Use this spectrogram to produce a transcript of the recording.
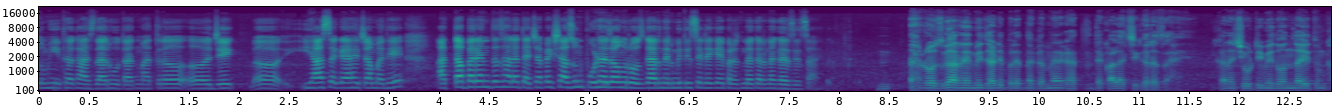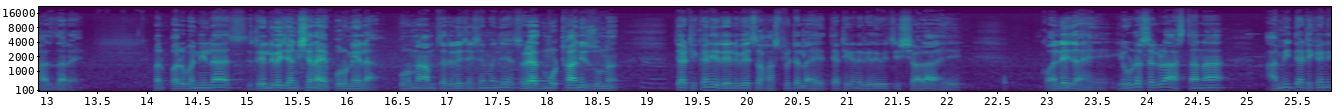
तुम्ही इथं खासदार होतात मात्र जे ह्या सगळ्या ह्याच्यामध्ये आत्तापर्यंत झालं त्याच्यापेक्षा अजून पुढे जाऊन रोजगार निर्मितीसाठी काही प्रयत्न करणं गरजेचं आहे रोजगार निर्मितीसाठी प्रयत्न करण्याच्या अत्यंत काळाची गरज आहे. कारण शेवटी मी दोनदा इथून खासदार आहे. पण परभणीला रेल्वे जंक्शन आहे पूर्णेला पूर्ण आमचं रेल्वे जंक्शन म्हणजे सगळ्यात मोठं आणि जुनं. त्या ठिकाणी रेल्वेचं हॉस्पिटल आहे त्या ठिकाणी रेल्वेची शाळा आहे कॉलेज आहे एवढं सगळं असताना आम्ही त्या ठिकाणी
